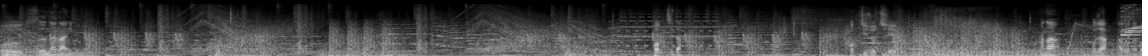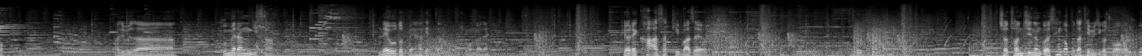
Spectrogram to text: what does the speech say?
보스는 아니군요 벅지다. 벅지 좋지. 하나 보자 아군으로. 어디 보자. 부메랑 기사. 레오도 빼야겠다 조만간에. 별의 카와사키 맞아요. 저 던지는 거 생각보다 데미지가 좋아가지고.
